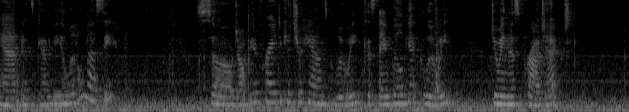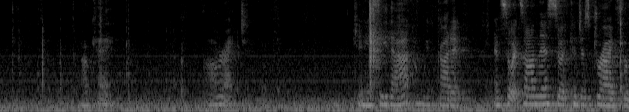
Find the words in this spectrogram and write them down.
And it's gonna be a little messy. So don't be afraid to get your hands gluey, because they will get gluey doing this project. Okay, all right. Can you see that? We've got it, and so it's on this so it can just dry for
